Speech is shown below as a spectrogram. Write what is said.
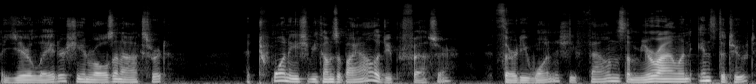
A year later, she enrolls in Oxford. At 20, she becomes a biology professor. At 31, she founds the Muir Island Institute.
